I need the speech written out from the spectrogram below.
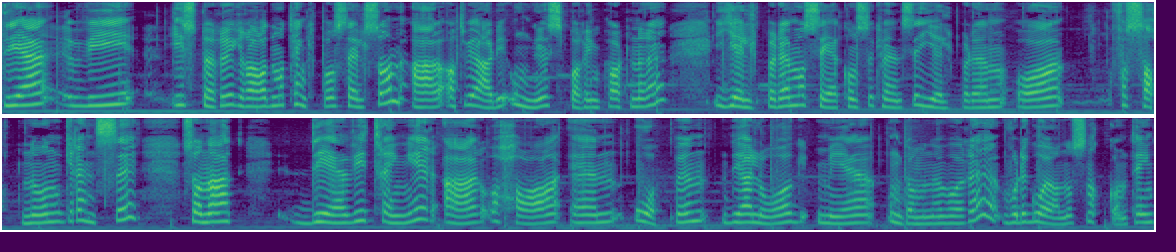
Det vi i større grad må tenke på oss selv som, er at vi er de unge sparringpartnere. Hjelper dem å se konsekvenser, hjelper dem å få satt noen grenser, sånn at det vi trenger, er å ha en åpen dialog med ungdommene våre, hvor det går an å snakke om ting.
